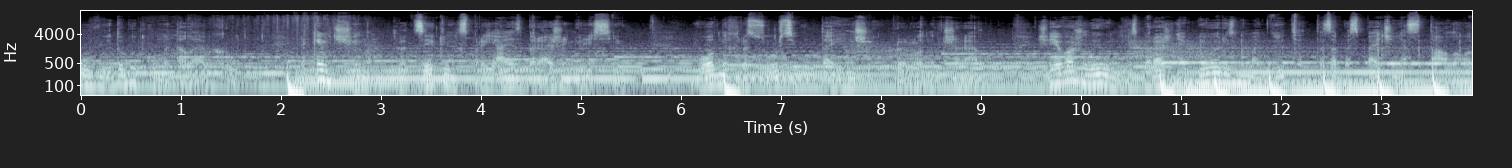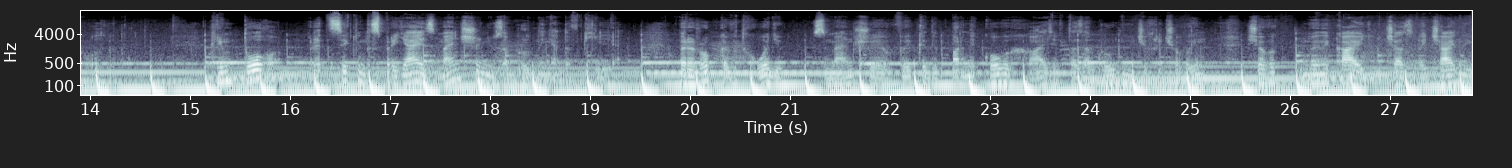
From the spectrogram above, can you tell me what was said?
у видобутку металевих руд. Таким чином, рециклінг сприяє збереженню лісів, водних ресурсів та інших природних джерел, що є важливим для збереження біорізноманіття та забезпечення сталого розвитку. Крім того, рециклінг сприяє зменшенню забруднення довкілля. Переробка відходів зменшує викиди парникових газів та забруднюючих речовин, що виникають під час звичайної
